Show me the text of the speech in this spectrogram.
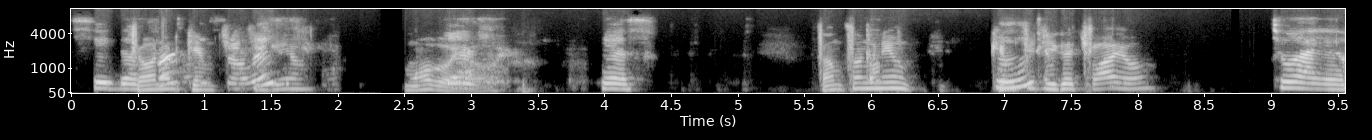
See the 저는 verb is always 김치찌개 먹어요. yes. 선생님 김치찌개 좋아요. 좋아요.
